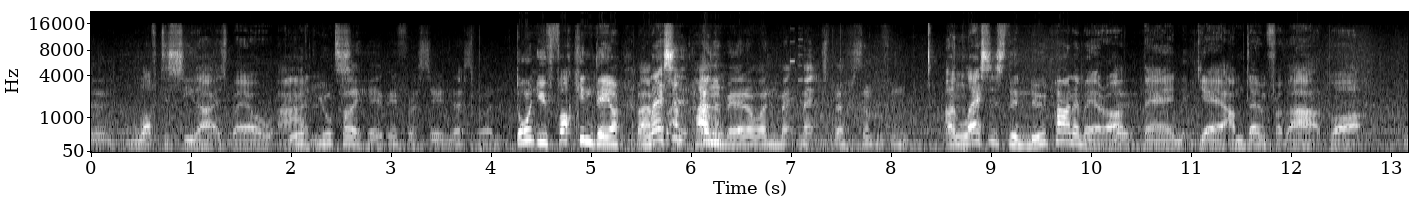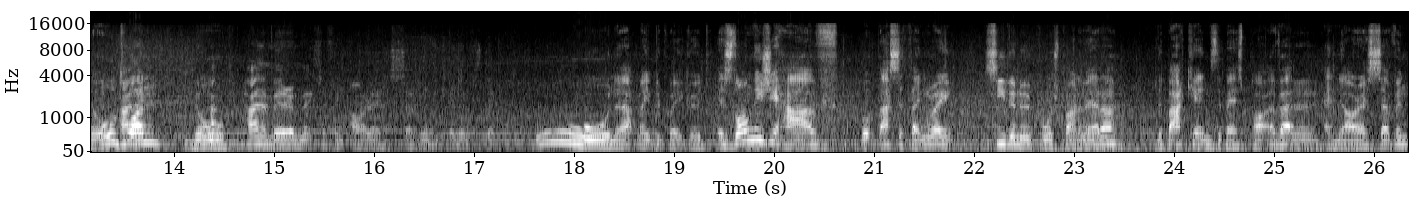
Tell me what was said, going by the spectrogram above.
Yeah. Love to see that as well. And You'll, you'll probably hate me for saying this one. don't you fucking dare! But Unless a, a Panamera one mixed with something. unless it's the new Panamera, Yeah. then yeah, I'm down for that. But the old Pan- one, no. Pa- Panamera mixed with an RS7 kind of stick. Ooh, now that might be quite good. As long as you have, well, that's the thing, right? See the new Porsche Panamera, the back end's the best part of it, Yeah. and the RS7,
